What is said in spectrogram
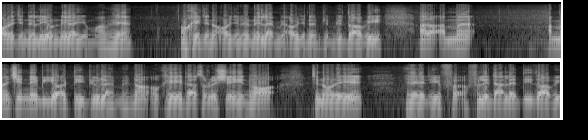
originally ကိုနှိပ်လိုက်ရုံပါပဲ โอเคကျွန်တော် original နှိပ်လိုက်မယ် original ပြန်ပြသွားပြီအဲ့တော့အမှန်အမှန်ချင်းနှိပ်ပြီးတော့အတီးပြုတ်လိုက်မယ်เนาะโอเคဒါဆိုလို့ရှိရင်တော့ကျွန်တော်တွေအဲဒီ filter လည်းတီးသွားပြီ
